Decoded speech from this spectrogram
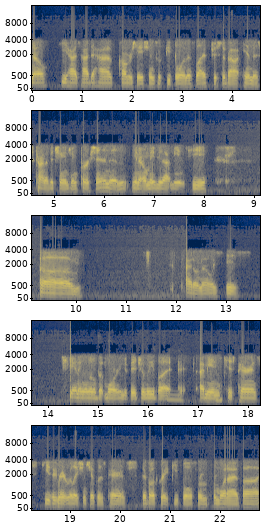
know he has had to have conversations with people in his life just about him as kind of a changing person, and you know maybe that means he, um, I don't know, is is standing a little bit more individually. But I mean, his parents, he's a great relationship with his parents. They're both great people from from what I've uh,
